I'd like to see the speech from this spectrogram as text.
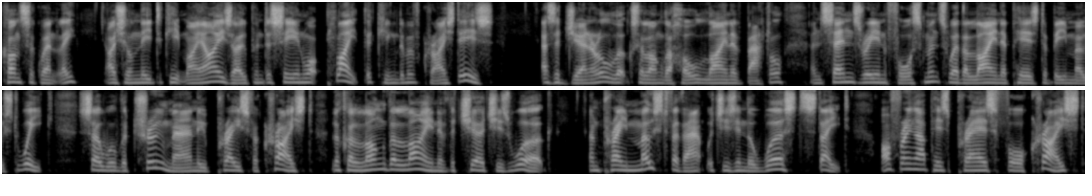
Consequently, I shall need to keep my eyes open to see in what plight the kingdom of Christ is. As a general looks along the whole line of battle and sends reinforcements where the line appears to be most weak, so will the true man who prays for Christ look along the line of the church's work and pray most for that which is in the worst state, offering up his prayers for Christ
